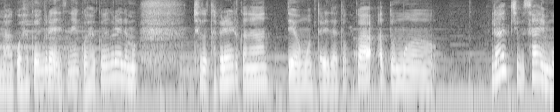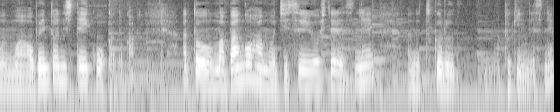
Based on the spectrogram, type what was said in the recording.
まあ、500円ぐらいですね。500円ぐらいでもちょっと食べられるかなって思ったりだとかあともうランチさえもまあお弁当にしていこうかとか。あとまあ晩ご飯も自炊をしてですねあの作る時にですね。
